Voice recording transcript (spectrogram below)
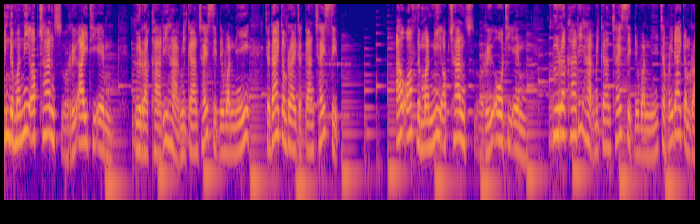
in the money options หรือ ITM คือราคาที่หากมีการใช้สิทธิ์ในวันนี้ จะได้กำไรจากการใช้สิทธิ์ out of the money options หรือ OTM คือราคาที่หากมีการใช้สิทธิ์ในวันนี้จะไม่ได้กำไร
